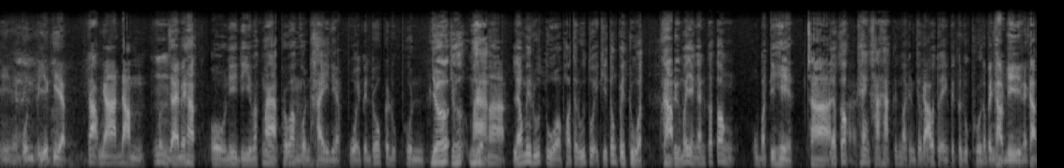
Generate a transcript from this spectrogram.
นี่เนี่ยคุณปิยเกียรติครับงาดอืมำสนใจไหมครับ โอ้นี่ดีมาก ๆ เพราะว่าอืมคนไทยเนี่ยป่วยเป็นโรคกระดูกพรุนเยอะเยอะมากเยอะมาก แล้วไม่รู้ตัวพอจะรู้ตัวอีกทีต้องไปตรวจครับหรือไม่อย่างนั้นก็ต้อง อุบัติเหตุ ใช่ แล้วก็ใช่แข้งขาหักขึ้นมาถึงจะครัรู้บว่าตัวเองเป็นกระดูกพรุน ก็เป็นข่าวดีนะครับ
